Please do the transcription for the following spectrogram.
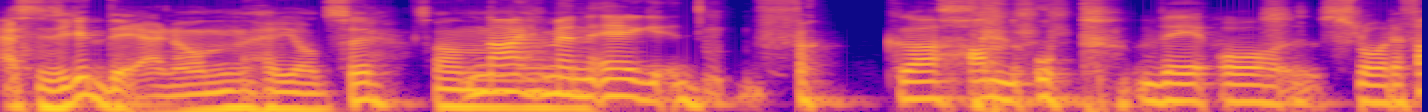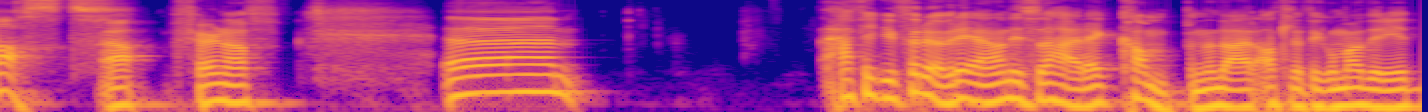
Jeg syns ikke det er noen høye oddser. Sånn, Nei, men jeg fucka han opp ved å slå det fast. Ja, Fair enough. Uh, Her fikk vi for øvrig en av disse her kampene der Atletico Madrid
